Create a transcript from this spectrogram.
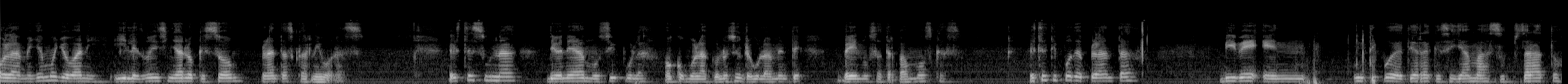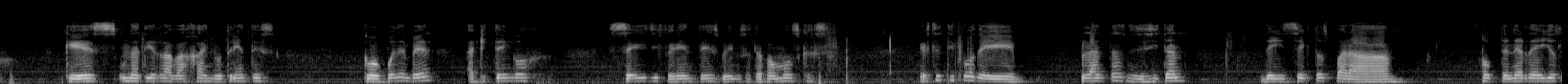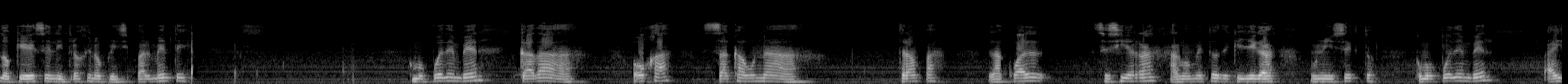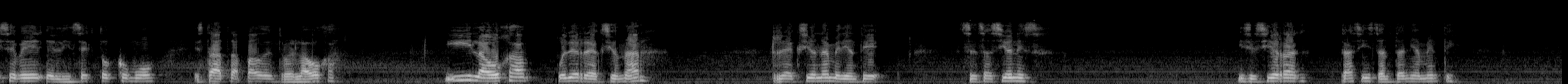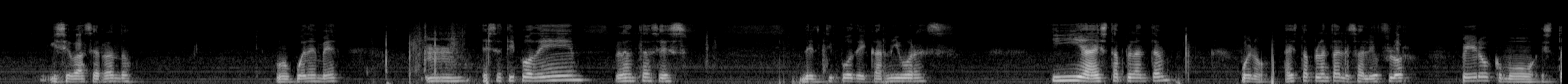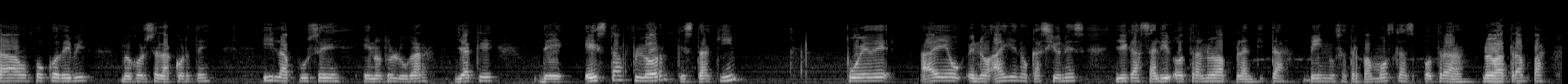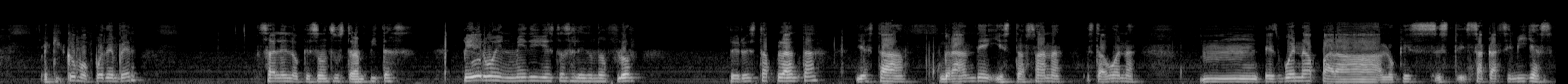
Hola, me llamo Giovanni y les voy a enseñar lo que son plantas carnívoras. Esta es una Dionea muscipula o como la conocen regularmente Venus atrapamoscas. Este tipo de planta vive en un tipo de tierra que se llama substrato, que es una tierra baja en nutrientes. Como pueden ver, aquí tengo seis diferentes Venus atrapamoscas. Este tipo de plantas necesitan de insectos para obtener de ellos lo que es el nitrógeno principalmente. Como pueden ver, cada hoja saca una trampa, la cual se cierra al momento de que llega un insecto. Como pueden ver, ahí se ve el insecto como está atrapado dentro de la hoja. Y la hoja puede reaccionar, reacciona mediante sensaciones y se cierra casi instantáneamente. Y se va cerrando. Como pueden ver mm, este tipo de plantas es del tipo de carnívoras. Y a esta planta bueno a esta planta le salió flor pero como está un poco débil mejor se la corté y la puse en otro lugar ya que de esta flor que está aquí puede hay, hay en ocasiones llega a salir otra nueva plantita, Venus atrapamoscas, otra nueva trampa. Aquí como pueden ver, salen lo que son sus trampitas. Pero en medio ya está saliendo una flor. Pero esta planta ya está grande y está sana, está buena. Mm, es buena para lo que es este, sacar semillas.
